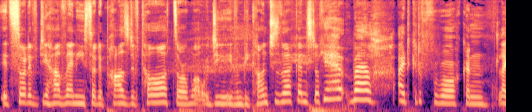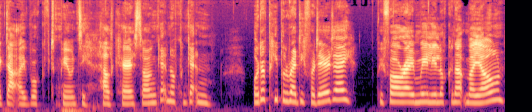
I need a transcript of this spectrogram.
It's sort of. Do you have any sort of positive thoughts, or what would you even be conscious of that kind of stuff? Yeah, well, I'd get up for work and like that. I work with community healthcare, so I'm getting up and getting other people ready for their day before I'm really looking at my own.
